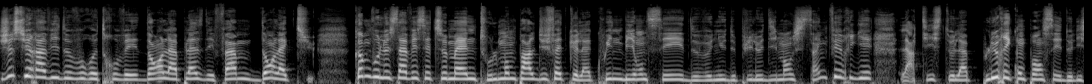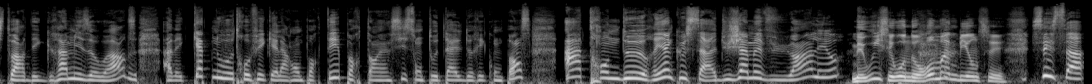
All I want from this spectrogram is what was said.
Je suis ravie de vous retrouver dans la place des femmes dans l'actu. Comme vous le savez cette semaine, tout le monde parle du fait que la Queen Beyoncé est devenue depuis le dimanche 5 février l'artiste la plus récompensée de l'histoire des Grammys Awards avec quatre nouveaux trophées qu'elle a remportés portant ainsi son total de récompenses à 32. Rien que ça, du jamais vu, hein Léo? Mais oui, c'est Wonder Woman Beyoncé. C'est ça.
